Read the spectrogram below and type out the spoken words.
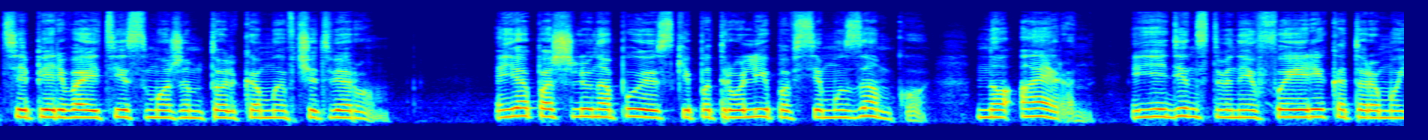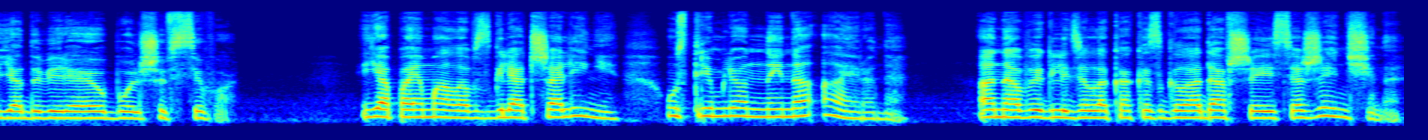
«Теперь войти сможем только мы вчетвером. Я пошлю на поиски патрули по всему замку, но Айрон — единственный Фейри, которому я доверяю больше всего». Я поймала взгляд Шалини, устремленный на Айрона. Она выглядела как изголодавшаяся женщина,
